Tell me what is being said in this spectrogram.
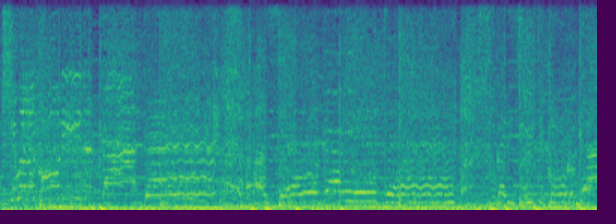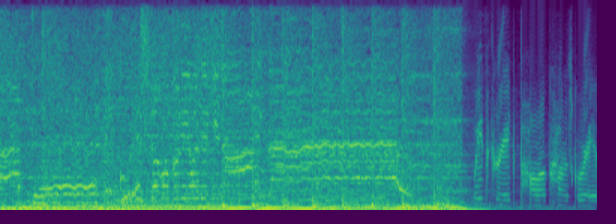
島の子になったって汗をかいてすがりついて転がって。これしか僕にはできないんだ。With great power comes great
